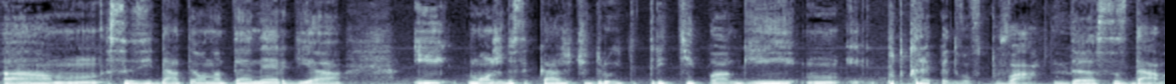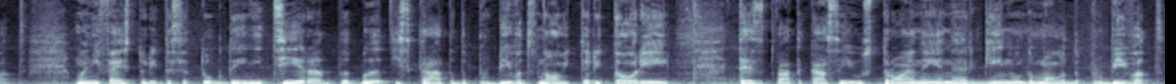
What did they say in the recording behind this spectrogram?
ам, съзидателната енергия и може да се каже, че другите три типа ги м, подкрепят в това, да създават. Манифесторите са тук да инициират, да бъдат изкрата, да пробиват в нови територии. Те затова така са и устроена и енергийно, да могат да пробиват.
